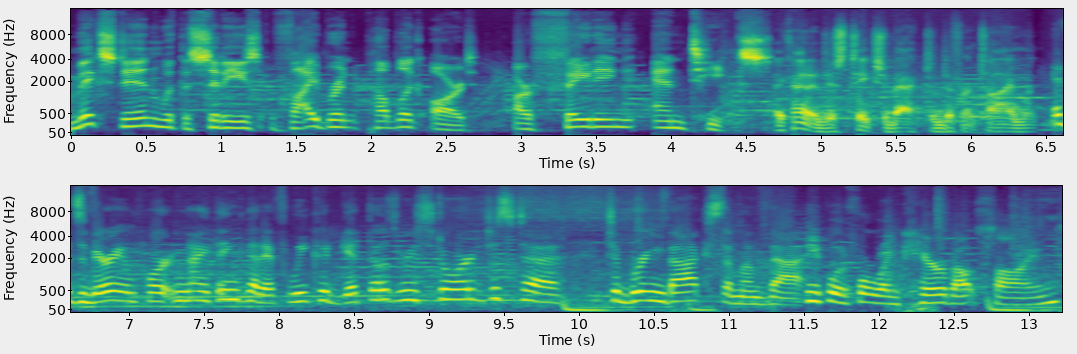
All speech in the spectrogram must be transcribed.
Mixed in with the city's vibrant public art are fading antiques. It kind of just takes you back to a different time. It's very important, I think, that if we could get those restored, just to, to bring back some of that. People in Fort Wayne care about signs,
